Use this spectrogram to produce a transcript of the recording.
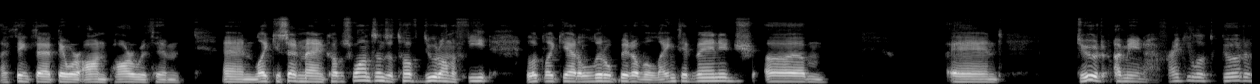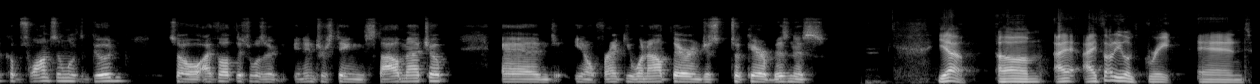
I think that they were on par with him. And like you said, man, Cub Swanson's a tough dude on the feet. It looked like he had a little bit of a length advantage. Um, and dude, I mean, Frankie looked good. Cub Swanson looked good. So I thought this was a, an interesting style matchup. And, you know, Frankie went out there and just took care of business. Yeah. Um, I, I thought he looked great. And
